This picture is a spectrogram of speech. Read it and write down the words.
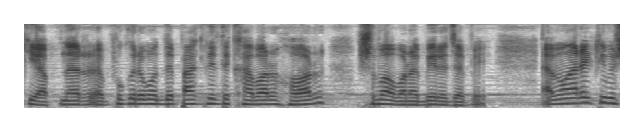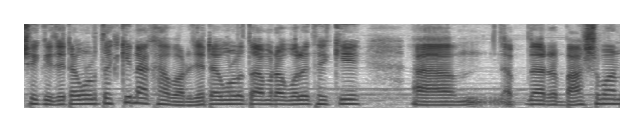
কি আপনার পুকুরের মধ্যে প্রাকৃতিক খাবার হওয়ার সম্ভাবনা বেড়ে যাবে। এবং আরেকটি বিষয় কি, যেটা মূলত কিনা খাবার, যেটা মূলত আমরা বলে থাকি আপনার বাসমান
